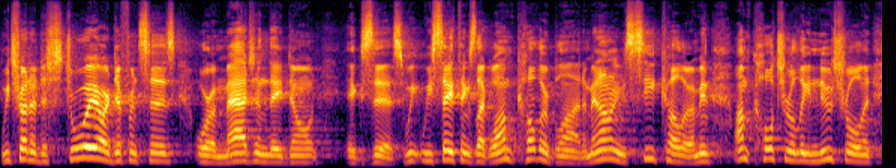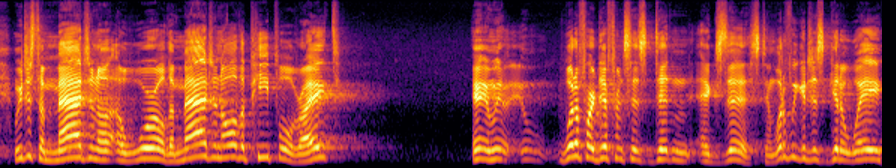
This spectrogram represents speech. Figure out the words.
we try to destroy our differences or imagine they don't exist. We, we say things like, well, I'm colorblind. I mean, I don't even see color. I mean, I'm culturally neutral. And we just imagine a, a world, imagine all the people, right? What if our differences didn't exist? And what if we could just get away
